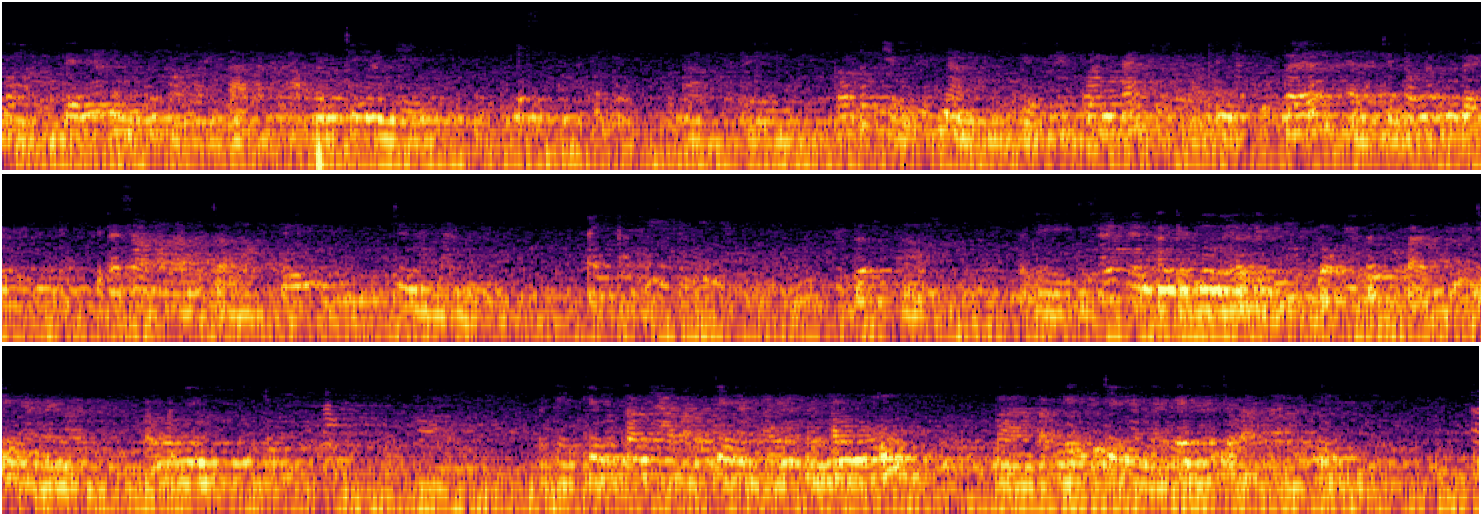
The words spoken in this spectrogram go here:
câu hỏi đầu tiên thì mình hỏi là hiện tại bạn học bên chuyên ngành gì? Marketing. À, thì có rất nhiều chuyên ngành kiểu liên quan khác như là kinh doanh quốc tế hay là truyền thông đa phương tiện thì tại sao bạn lại chọn học cái chuyên ngành này? Tại vì cảm thấy yêu thích yêu thích à, vậy thì xét trên thang điểm 10 á, thì cái mức độ yêu thích của bạn với cái chuyên ngành này là khoảng bao nhiêu? Vậy thì khi mà tham gia vào cái chuyên ngành này thì mong muốn mà bạn nghĩ cái chuyên ngành này đem đến cho bạn là cái gì? Ờ,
